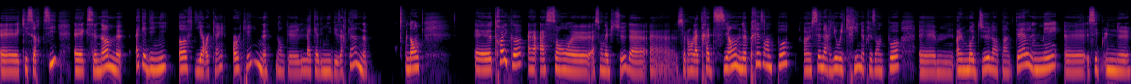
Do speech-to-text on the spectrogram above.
qui est sorti, qui se nomme Academy of the Arcane, donc l'Académie des Arcanes. Donc, euh, Troika, à, son, à son habitude, selon la tradition, ne présente pas un scénario écrit, ne présente pas un module en tant que tel, mais c'est une,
